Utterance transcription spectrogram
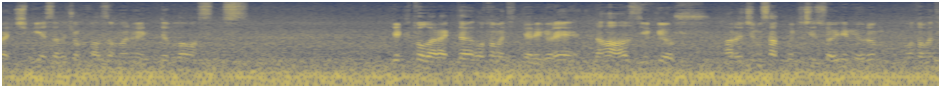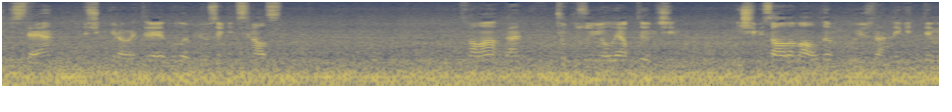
araç. Piyasada çok fazla manuelini de bulamazsınız. Yakıt olarak da otomatiklere göre daha az yakıyor. Aracımı satmak için söylemiyorum. Otomatik isteyen düşük kilometre bulabiliyorsa gitsin alsın. Ama ben çok uzun yol yaptığım için işimi sağlam aldım. Bu yüzden de gittim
